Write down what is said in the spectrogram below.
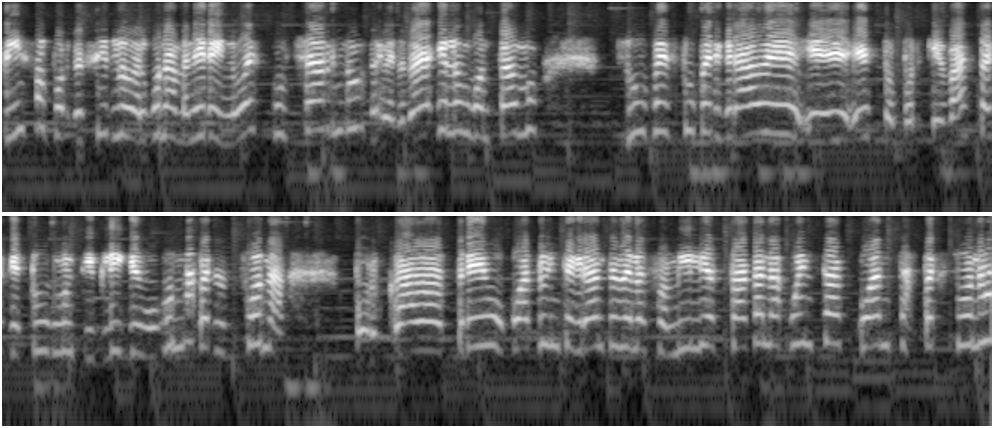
piso, por decirlo de alguna manera, y no escucharnos, de verdad que lo encontramos súper, súper grave eh, esto, porque basta que tú multipliques una persona por cada tres o cuatro integrantes de la familia, saca la cuenta cuántas personas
